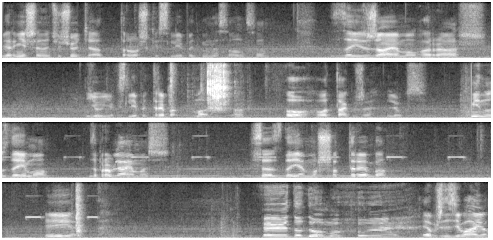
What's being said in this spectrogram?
Вірніше не чуть-чуть, а трошки сліпить мене сонце. Заїжджаємо в гараж. Ю, як сліпить, треба. О, от так вже люкс. Мінус даємо, заправляємось, все здаємо, що треба. І. І додому. Я вже зіваю,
